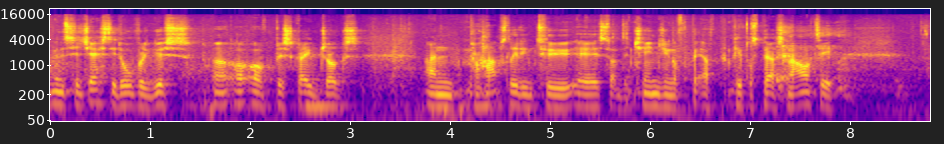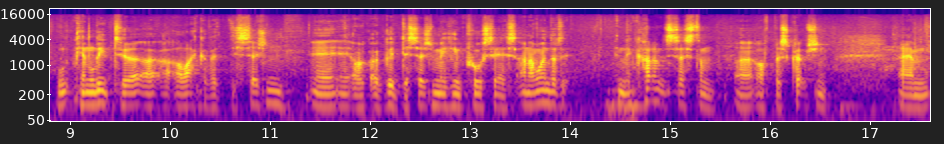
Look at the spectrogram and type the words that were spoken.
I mean, suggested overuse uh, of prescribed drugs and perhaps leading to uh, sort of the changing of, of people's personality can lead to a, a lack of a decision uh, or a good decision making process. And I wondered, in the current system uh, of prescription, um,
